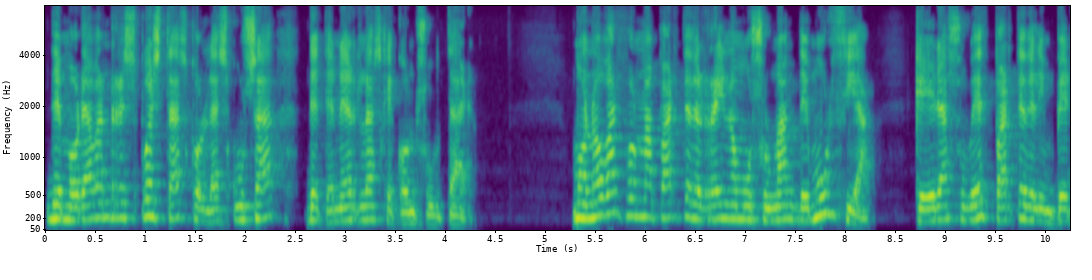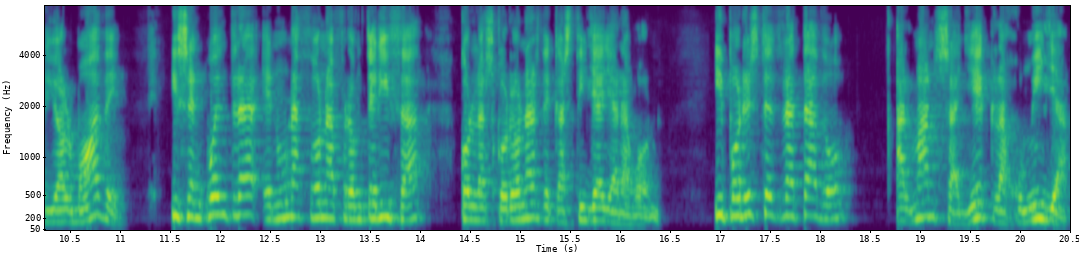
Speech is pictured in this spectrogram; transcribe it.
demoraban respuestas con la excusa de tenerlas que consultar. Monóvar forma parte del reino musulmán de Murcia, que era a su vez parte del imperio almohade, y se encuentra en una zona fronteriza con las coronas de Castilla y Aragón. Y por este tratado, Almansa, Yecla, Jumilla,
